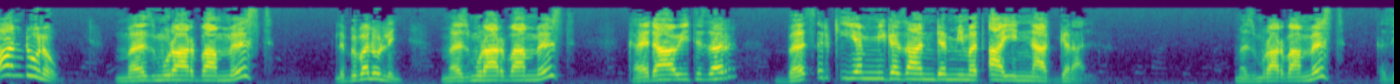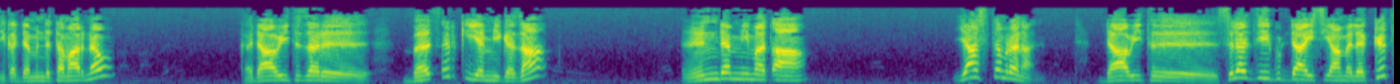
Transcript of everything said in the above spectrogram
አንዱ ነው። መዝሙር አርባ አምስት ልብ በሉልኝ። መዝሙር አርባ አምስት ከዳዊት ዘር በጽድቅ የሚገዛ እንደሚመጣ ይናገራል። መዝሙር አርባ አምስት ከዚህ ቀደም እንደ ተማር ነው ከዳዊት ዘር በጽድቅ የሚገዛ እንደሚመጣ ያስተምረናል። ዳዊት ስለዚህ ጉዳይ ሲያመለክት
